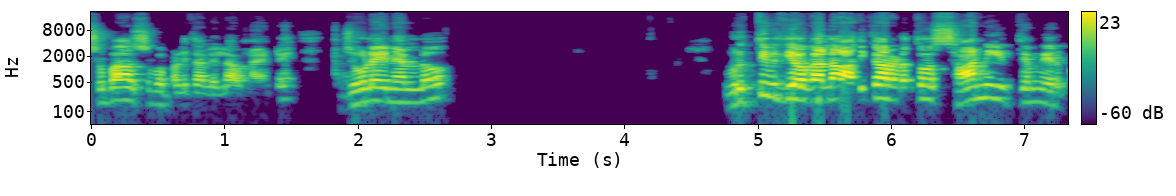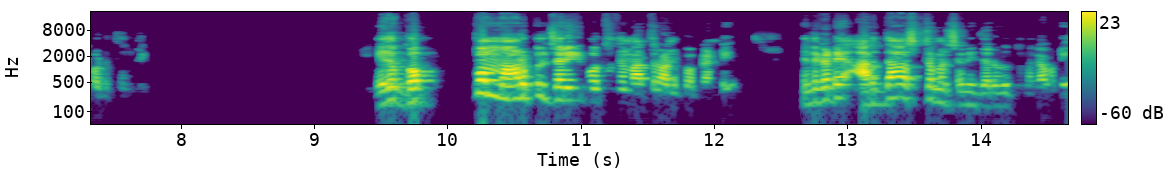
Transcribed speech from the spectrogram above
శుభాశుభ ఫలితాలు ఎలా ఉన్నాయంటే జూలై నెలలో వృత్తి ఉద్యోగాల్లో అధికారులతో సాన్నిహిత్యం ఏర్పడుతుంది. ఏదో గొప్ప మార్పులు జరిగిపోతుంది మాత్రం అనుకోకండి. ఎందుకంటే అర్ధాష్టమ శని జరుగుతుంది కాబట్టి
